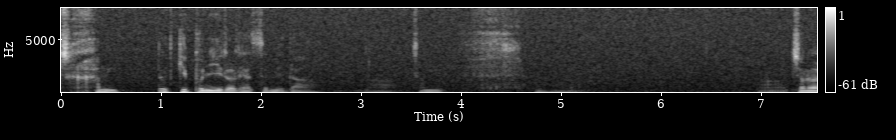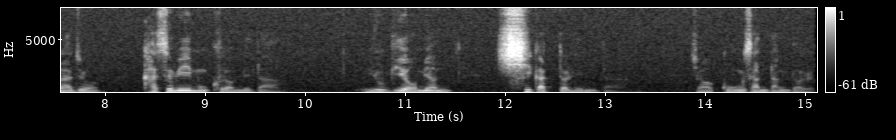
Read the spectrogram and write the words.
참 뜻깊은 일을 했습니다. 아, 참 어, 어, 저는 아주 가슴이 뭉클합니다. 6.25 하면 시가 떨립니다. 저 공산당들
